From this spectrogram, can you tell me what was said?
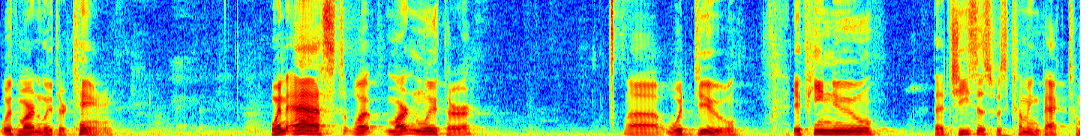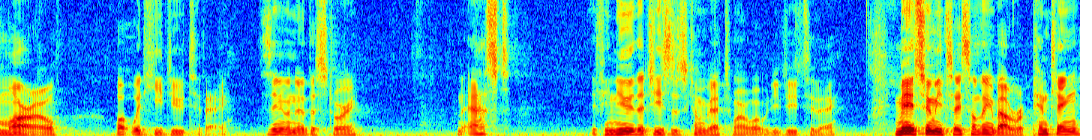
with Martin Luther King. When asked what Martin Luther uh, would do if he knew that Jesus was coming back tomorrow, what would he do today? Does anyone know this story? And asked if he knew that Jesus was coming back tomorrow, what would he do today? You may assume he'd say something about repenting,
